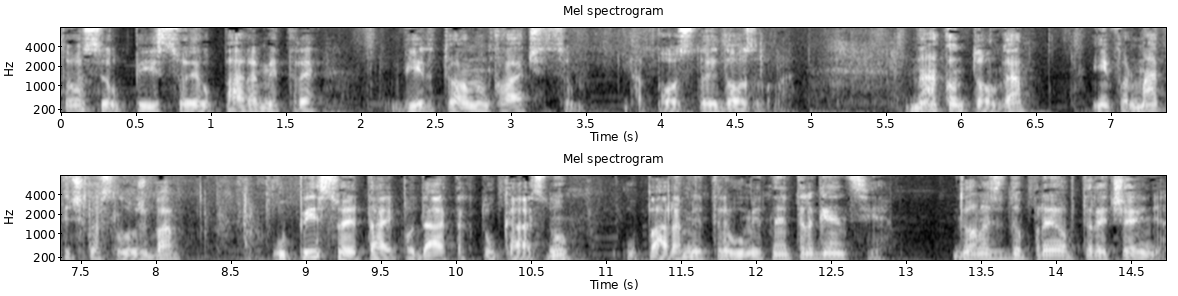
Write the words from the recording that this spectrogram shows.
to se upisuje u parametre virtualnom kvačicom da postoji dozvola. Nakon toga informatička služba upisuje taj podatak, tu kaznu, u parametre umjetne inteligencije. Dolazi do preopterećenja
